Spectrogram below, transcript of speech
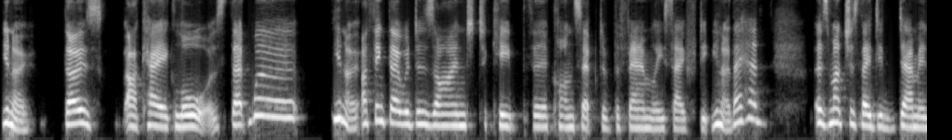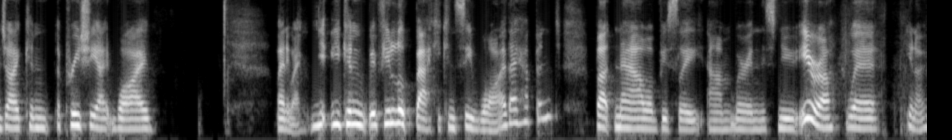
you know those archaic laws that were you know i think they were designed to keep the concept of the family safety you know they had as much as they did damage, I can appreciate why. But anyway, you, you can, if you look back, you can see why they happened. But now, obviously, um, we're in this new era where, you know,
